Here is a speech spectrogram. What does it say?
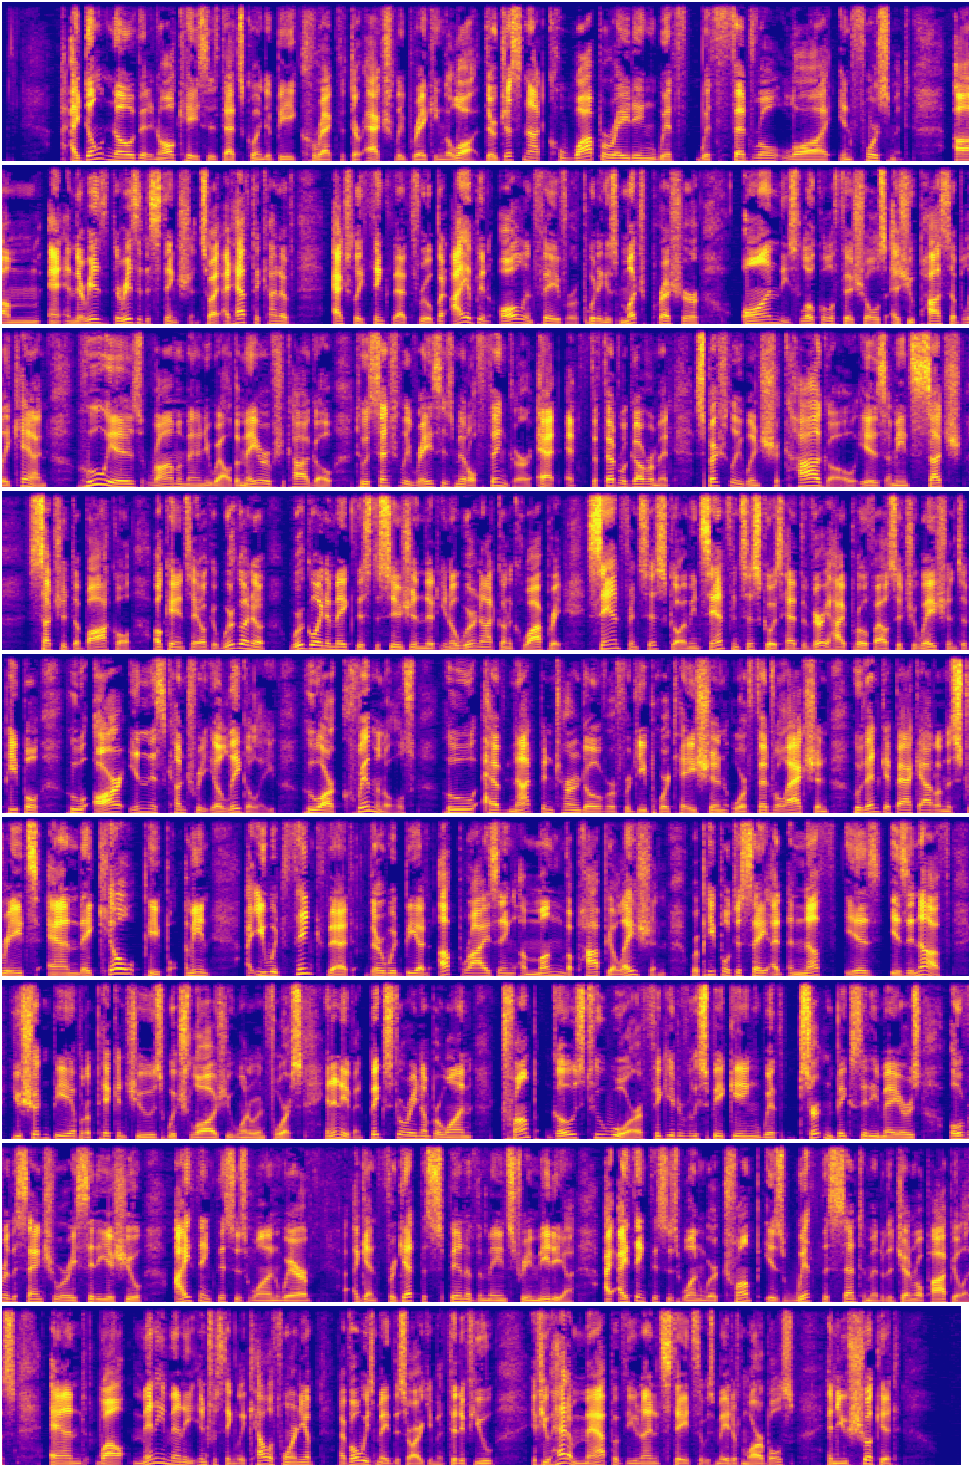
I don't know that in all cases that's going to be correct that they're actually breaking the law. They're just not cooperating with with federal law enforcement. Um, and, and, there is there is a distinction. So I, would have to kind of actually think that through. But I have been all in favor of putting as much pressure on these local officials as you possibly can. Who is Rahm Emanuel, the mayor of Chicago, to essentially raise his middle finger at, at the federal government, especially when Chicago is, I mean, such such a debacle, okay, and say, okay, we're going to we're going to make this decision that you know we're not going to cooperate. San Francisco, I mean, San Francisco has had the very high profile situations of people who are in this country illegally, who are criminals, who have not been turned over for deportation or federal action, who then get back out on the streets and they kill people. I mean, uh, you would think that there would be an uprising among the population where people just say enough is is enough. You shouldn't be able to pick and choose which laws you want to enforce. In any event, big story number one: Trump goes to war, figuratively speaking, with certain big city mayors over the sanctuary city issue. I think this is one where again, forget the spin of the mainstream media. I, I, think this is one where Trump is with the sentiment of the general populace. And while many, many, interestingly, California, I've always made this argument that if you if you had a map of the United States that was made of marbles and you shook it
